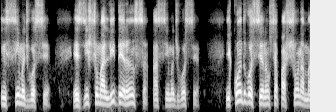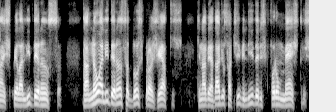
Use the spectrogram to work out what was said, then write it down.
em cima de você, existe uma liderança acima de você. E quando você não se apaixona mais pela liderança, tá? não a liderança dos projetos, que na verdade eu só tive líderes que foram mestres,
